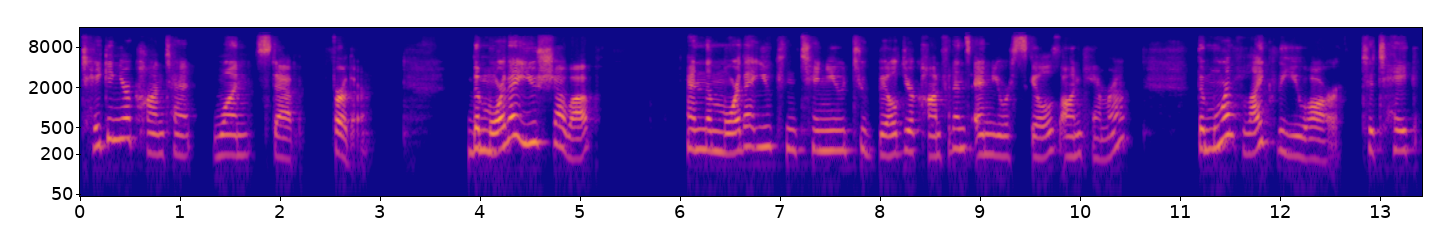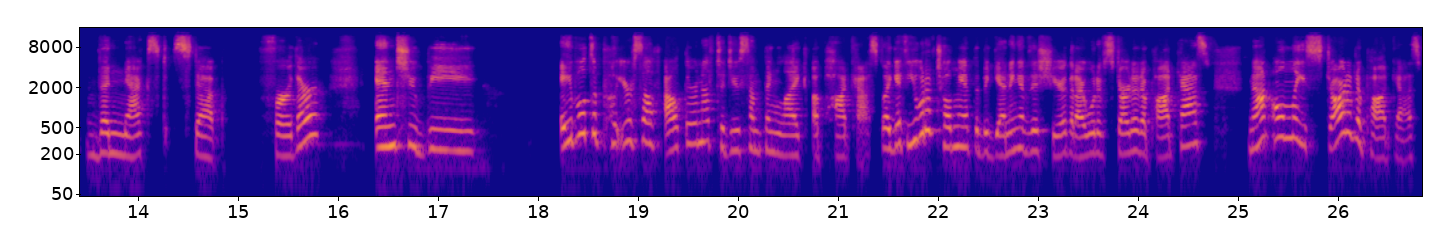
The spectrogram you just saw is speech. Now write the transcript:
taking your content one step further. The more that you show up and the more that you continue to build your confidence and your skills on camera, the more likely you are to take the next step further and to be able to put yourself out there enough to do something like a podcast. Like if you would have told me at the beginning of this year that I would have started a podcast, not only started a podcast,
